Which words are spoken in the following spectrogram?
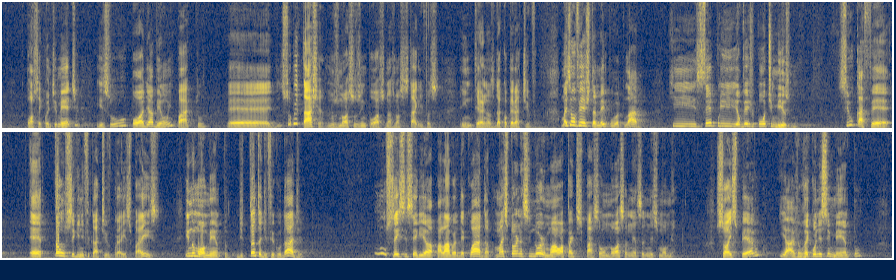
Consequentemente, isso pode haver um impacto eh, de sobretaxa nos nossos impostos, nas nossas tarifas internas da cooperativa. Mas eu vejo também, por outro lado, que sempre eu vejo com otimismo. Se o café é tão significativo para esse país, e no momento de tanta dificuldade, não sei se seria a palavra adequada, mas torna-se normal a participação nossa nessa, nesse momento. Só espero que haja um reconhecimento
